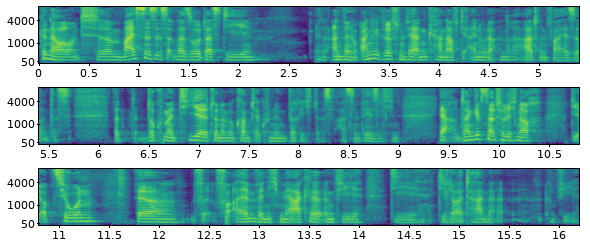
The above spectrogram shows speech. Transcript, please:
Genau und äh, meistens ist aber so, dass die Anwendung angegriffen werden kann auf die eine oder andere Art und Weise und das wird dokumentiert und dann bekommt der Kunde einen Bericht. Das war es im Wesentlichen. Ja, und dann gibt's natürlich noch die Option, wer, vor allem wenn ich merke, irgendwie die die Leute haben ja irgendwie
